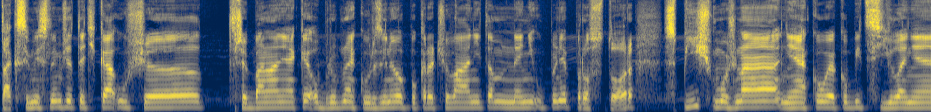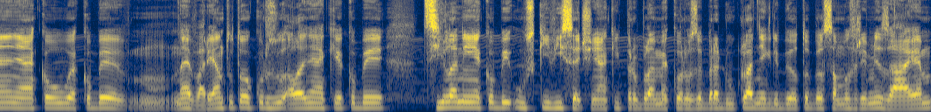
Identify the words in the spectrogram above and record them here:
tak si myslím, že teďka už uh, třeba na nějaké obdobné kurzy nebo pokračování tam není úplně prostor, spíš možná nějakou jakoby cíleně, nějakou jakoby, mm, ne variantu toho kurzu, ale nějaký jakoby cílený jakoby úzký výseč, nějaký problém jako rozebrat důkladně, kdyby o to byl samozřejmě zájem,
